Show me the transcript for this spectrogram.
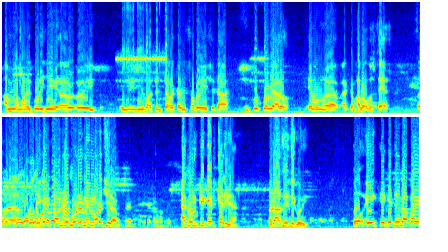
আমি মনে করি যে এই- নির্বাচন চলাকালীন সবাই সেটা ইম্প্রুভ করবে আরও এবং একটা ভালো অবস্থায় আসবে। ক্রিকেট কন্ট্রোল বোর্ডের মেম্বারও ছিলাম। এখন ক্রিকেট খেলি না রাজনীতি করি। তো এই ক্রিকেটের ব্যাপারে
